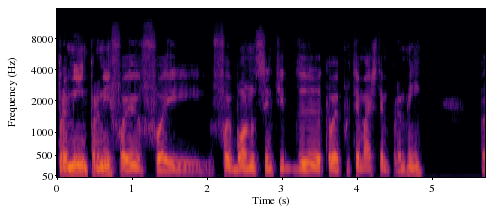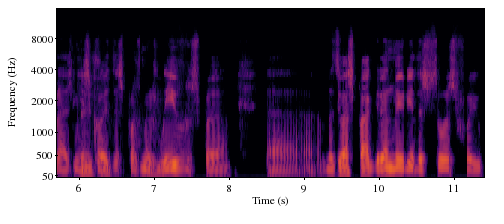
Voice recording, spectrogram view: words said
para mim, para mim foi, foi, foi bom no sentido de acabei por ter mais tempo para mim, para as minhas Sim, sim. coisas, para os meus Uhum. livros, para, uh, mas eu acho que para a grande maioria das pessoas foi o,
